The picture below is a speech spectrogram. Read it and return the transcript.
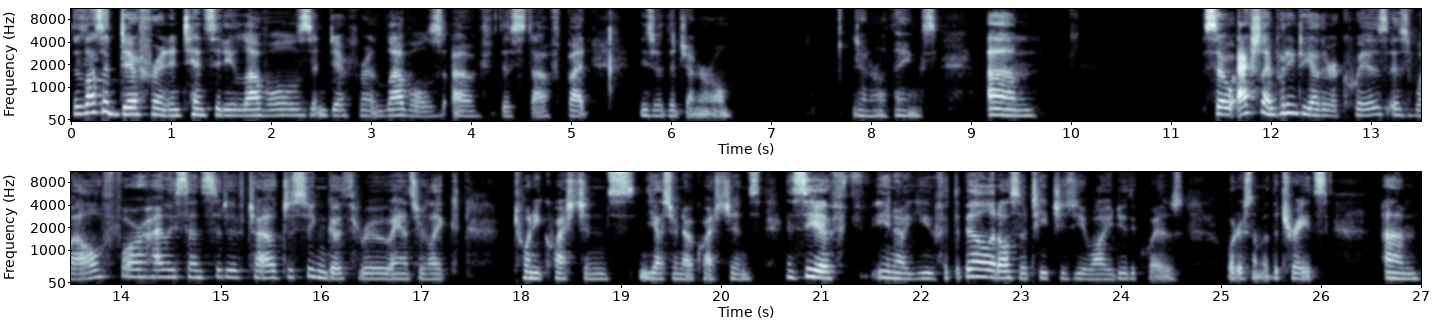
there's lots of different intensity levels and different levels of this stuff. But these are the general general things. Um, so actually, I'm putting together a quiz as well for highly sensitive child, just so you can go through, answer like 20 questions, yes or no questions, and see if you know you fit the bill. It also teaches you while you do the quiz what are some of the traits. Um,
